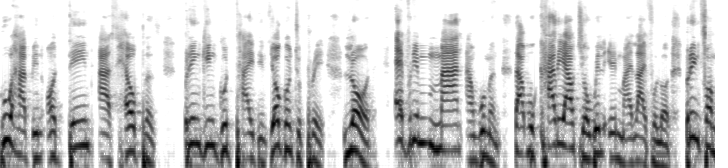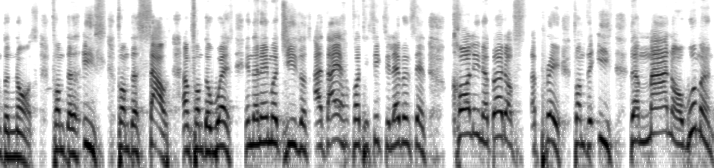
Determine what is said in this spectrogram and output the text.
who have been ordained as helpers, bringing good tidings. You're going to pray, Lord, every man and woman that will carry out your will in my life, O Lord. Bring from the north, from the east, from the south, and from the west. In the name of Jesus. Isaiah 46 11 says, Calling a bird of prey from the east, the man or woman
